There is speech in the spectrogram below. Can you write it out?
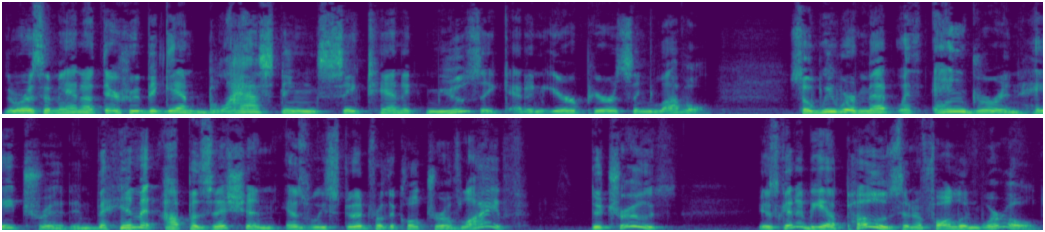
There was a man out there who began blasting satanic music at an ear piercing level. So we were met with anger and hatred and vehement opposition as we stood for the culture of life. The truth is going to be opposed in a fallen world.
